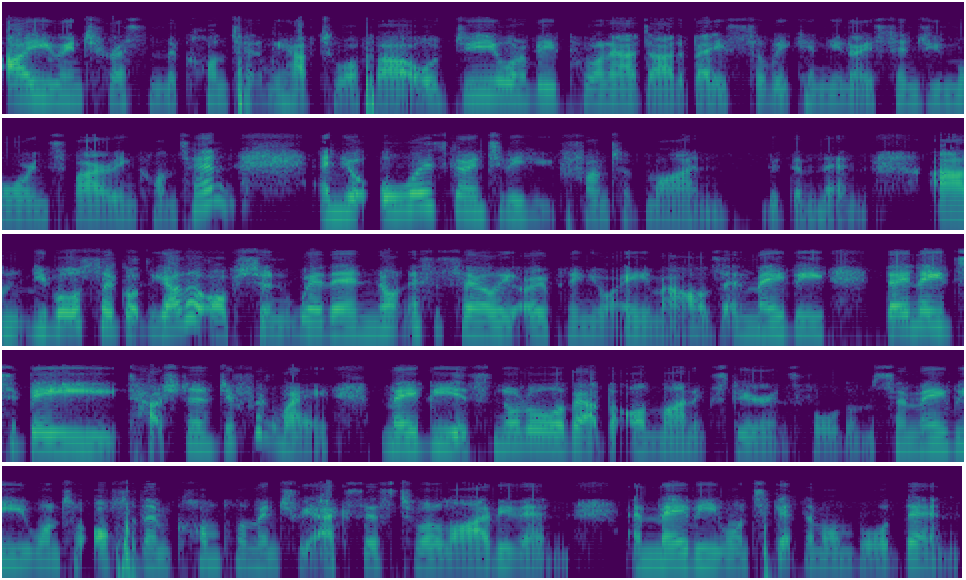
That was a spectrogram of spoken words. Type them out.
Are you interested in the content we have to offer or do you want to be put on our database so we can, you know, send you more inspiring content? And you're always going to be front of mind with them then. Um, you've also got the other option where they're not necessarily opening your emails and maybe they need to be touched in a different way. Maybe it's not all about the online experience for them. So maybe you want to offer them complimentary access to a live event and maybe you want to get them on board then.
